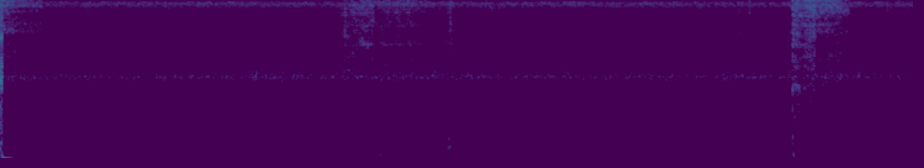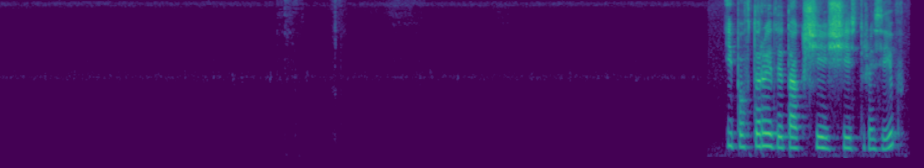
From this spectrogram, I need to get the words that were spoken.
І повторити так ще 6 разів.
